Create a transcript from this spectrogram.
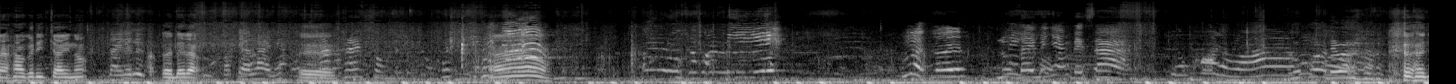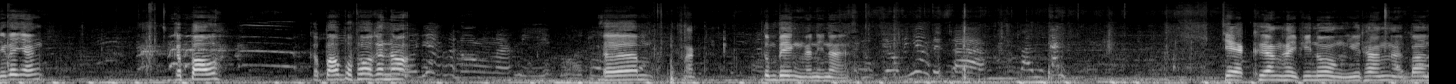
นะเฮาก็ดีใจเนาะใจเลยลูกเออได้แล้วเขาจะไล่เนี่ยเออให้สมอ้าว ดเลยลูกได้ไม่ยังได้ซ่าลูกพ่อเหรอวะลูกพ่อได้ว่ายังได้ยัง กระเป๋ากระเป๋าพอๆกันเนาะเอายังขนมนะเอิมมักตุ้มเบงอันนี้นะลูกเดียวไม่ยังได้ซ่าแจกเครื่องให้พี่น้องอยู่ทางบ้าน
